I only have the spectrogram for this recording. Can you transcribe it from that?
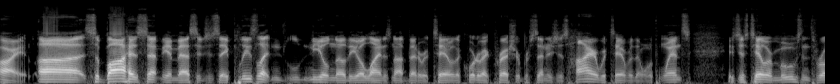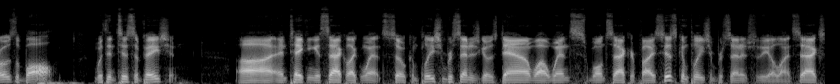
All right. Uh, Sabah has sent me a message to say, please let Neil know the O line is not better with Taylor. The quarterback pressure percentage is higher with Taylor than with Wentz. It's just Taylor moves and throws the ball with anticipation uh, and taking a sack like Wentz. So completion percentage goes down while Wentz won't sacrifice his completion percentage for the O line sacks.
